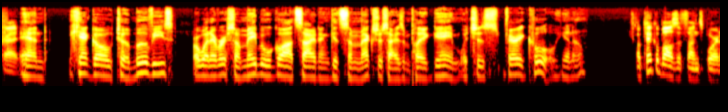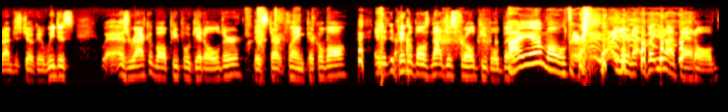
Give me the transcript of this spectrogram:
Right. And you can't go to movies or whatever. So maybe we'll go outside and get some exercise and play a game, which is very cool, you know. Oh, pickleball is a fun sport. I'm just joking. We just, as racquetball people get older, they start playing pickleball. And pickleball is not just for old people, but I am older. you're not, but you're not that old.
